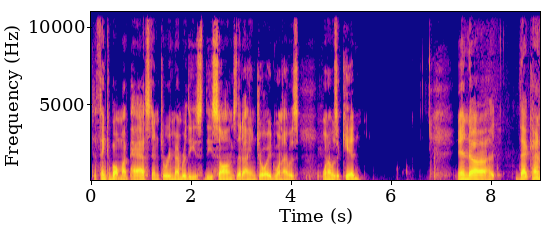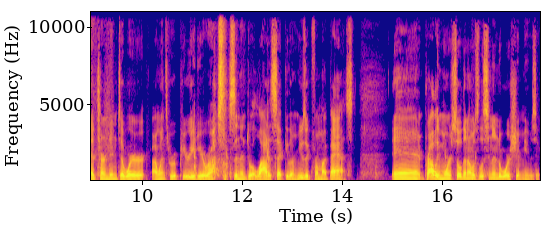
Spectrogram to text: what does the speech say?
to think about my past and to remember these these songs that I enjoyed when I was when I was a kid. And uh, that kind of turned into where I went through a period here where I was listening to a lot of secular music from my past and probably more so than I was listening to worship music.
